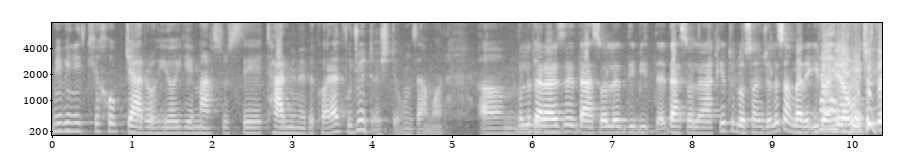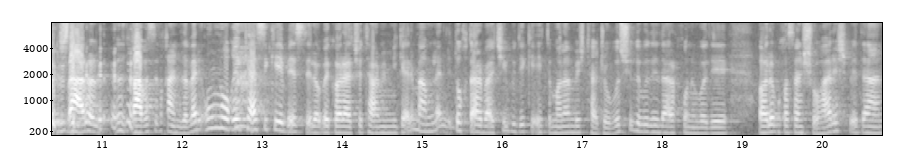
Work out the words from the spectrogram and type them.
می‌بینید که خب جراحی های مخصوص ترمیم بکارت وجود داشته اون زمان. ولی در عرض ده سال ده سال اخیر تو لس آنجلس هم برای ایرانی ها وجود داشته. قواصد قرن ولی اون موقع کسی که به اصطلاح بکارت ترمیم می‌کرده معمولا دختر بچی بوده که احتمالاً بهش تجاوز شده بوده در خانواده و حالا می‌خواستن شوهرش بدن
